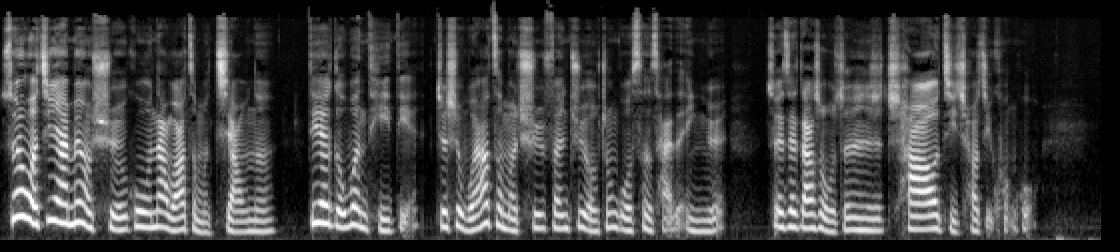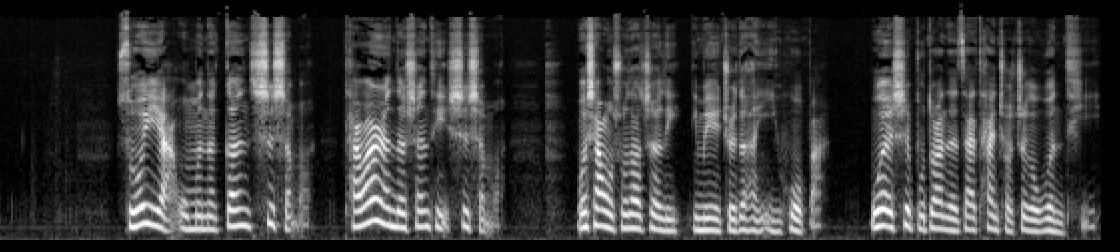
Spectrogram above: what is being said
所以我既然没有学过，那我要怎么教呢？第二个问题点就是我要怎么区分具有中国色彩的音乐？所以在当时我真的是超级超级困惑。所以啊，我们的根是什么？台湾人的身体是什么？我想我说到这里，你们也觉得很疑惑吧？我也是不断的在探求这个问题。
